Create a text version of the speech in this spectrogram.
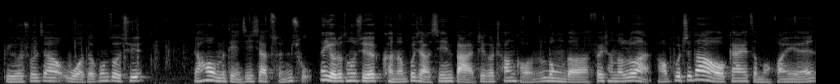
比如说叫我的工作区。然后我们点击一下存储。那有的同学可能不小心把这个窗口弄得非常的乱，然后不知道该怎么还原。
